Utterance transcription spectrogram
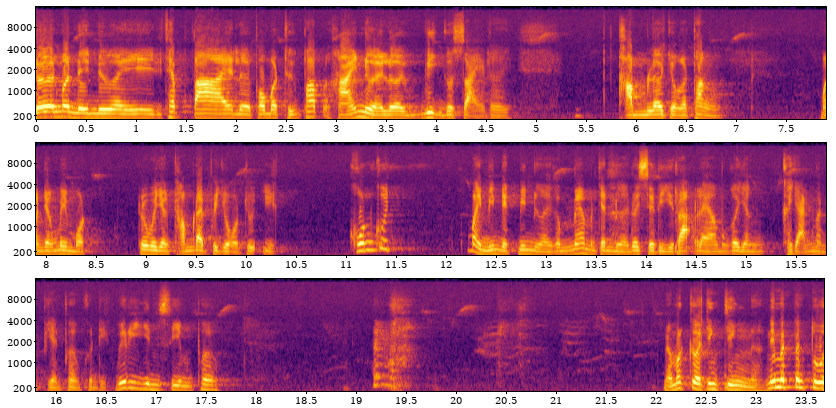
เดินมาเหนื่อยๆแทบตายเลยพอมาถึงพับหายเหนื่อยเลย วิ่งก็ใส่เลยทำแล้วจนกระทั่ง มันยังไม่หมด หรือว่ายังทำได้ประโยชน์อยู่อีกคุณก็ไม่มีเหน็ดมีเหนื่อยก็แม้มันจะเหนื่อยด้วยสรีระแล้ว มันก็ยังขยันหมันเพียรเพิ่มขึ้นอีก วิริยินทรีย์มันเพิ่ม นะมันเกิดจริงๆนะนี่มันเป็นตัว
